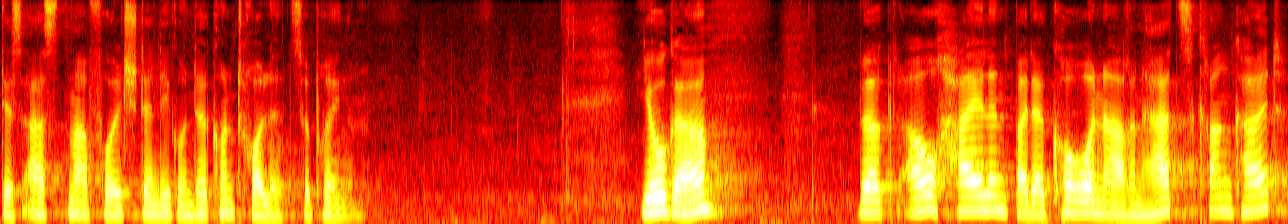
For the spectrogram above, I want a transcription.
das Asthma vollständig unter Kontrolle zu bringen. Yoga wirkt auch heilend bei der koronaren Herzkrankheit.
